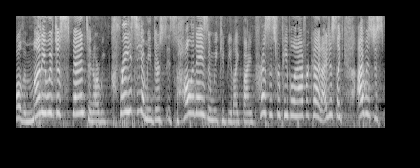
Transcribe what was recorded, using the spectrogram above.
all the money we've just spent, and are we crazy? I mean, there's it's the holidays, and we could be like buying presents for people in Africa. And I just like, I was just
